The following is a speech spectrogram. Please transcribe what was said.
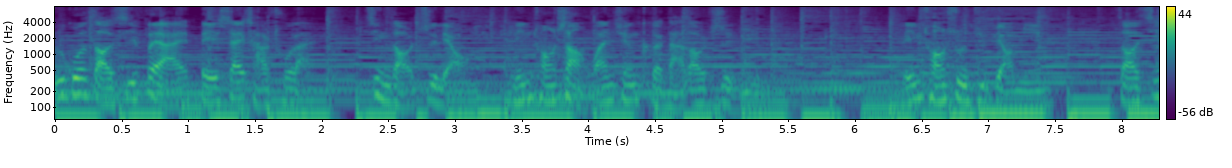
如果早期肺癌被筛查出来，尽早治疗，临床上完全可达到治愈。临床数据表明，早期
